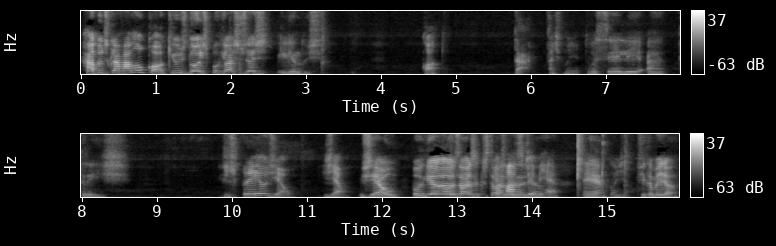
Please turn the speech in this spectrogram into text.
Rabo de cavalo ou coque? Os dois, porque eu acho os dois lindos. Coque. Tá. Acho bonito. Você lê a 3. Spray ou gel? Gel. Gel. Porque eu só acho que estou Eu faço baby hair É, com gel. fica melhor.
